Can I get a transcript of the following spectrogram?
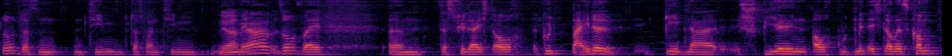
so, dass ein, ein Team, dass man ein Team Ja. mehr so, weil ähm, das vielleicht auch, gut, beide Gegner spielen auch gut mit. Ich glaube, es kommt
